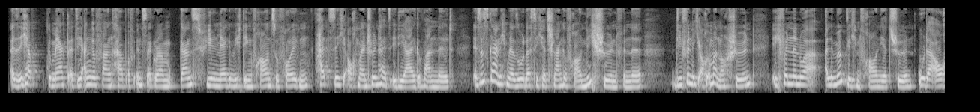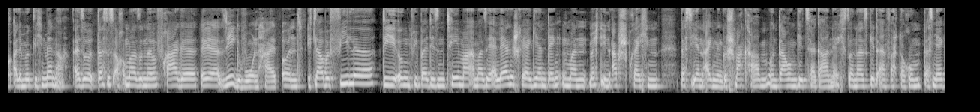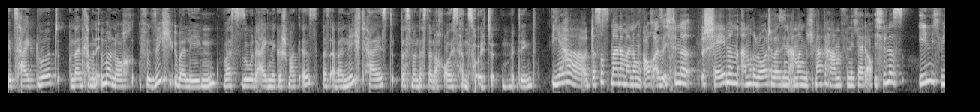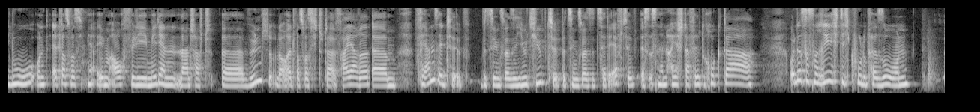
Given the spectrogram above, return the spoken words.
Also ich habe gemerkt, als ich angefangen habe, auf Instagram ganz vielen mehrgewichtigen Frauen zu folgen, hat sich auch mein Schönheitsideal gewandelt. Es ist gar nicht mehr so, dass ich jetzt schlanke Frauen nicht schön finde. Die finde ich auch immer noch schön. Ich finde nur alle möglichen Frauen jetzt schön oder auch alle möglichen Männer. Also das ist auch immer so eine Frage der Sehgewohnheit. Und ich glaube, viele, die irgendwie bei diesem Thema immer sehr allergisch reagieren, denken, man möchte ihnen absprechen, dass sie ihren eigenen Geschmack haben. Und darum geht's ja gar nicht, sondern es geht einfach darum, dass mehr gezeigt wird. Und dann kann man immer noch für sich überlegen, was so der eigene Geschmack ist, was aber nicht heißt, dass man das dann auch äußern sollte unbedingt. Ja, das ist meiner Meinung auch. Also ich finde, schämen andere Leute, weil sie einen anderen Geschmack haben, finde ich halt auch. Ich finde es ähnlich wie du und etwas, was ich mir eben auch für die Medienlandschaft äh, wünsche und auch etwas, was ich total feiere, ähm, Fernsehtipp beziehungsweise YouTube-Tipp beziehungsweise ZDF-Tipp. Es ist eine neue Staffel Druck da. Und es ist eine richtig coole Person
